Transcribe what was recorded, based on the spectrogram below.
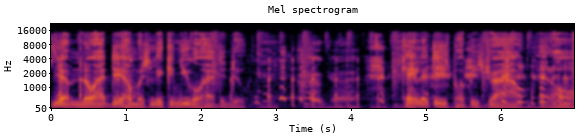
you have no idea how much licking you gonna have to do. Can't let these puppies dry out at all.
